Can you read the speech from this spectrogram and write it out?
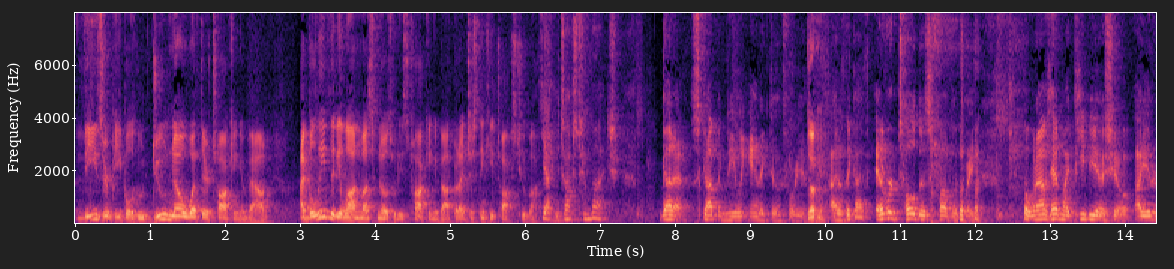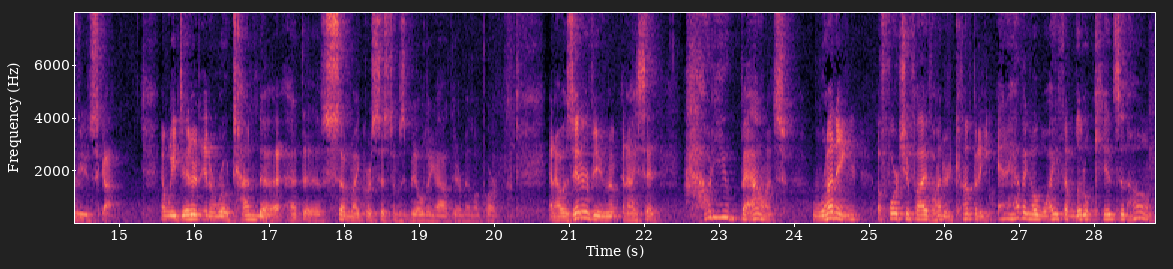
these are people who do know what they're talking about. I believe that Elon Musk knows what he's talking about, but I just think he talks too much. Yeah, he talks too much. Got a Scott McNealy anecdote for you. Okay. I don't think I've ever told this publicly, but when I had my PBS show, I interviewed Scott. And we did it in a rotunda at the Sun Microsystems building out there in Menlo Park. And I was interviewing him, and I said, How do you balance running a Fortune 500 company and having a wife and little kids at home?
